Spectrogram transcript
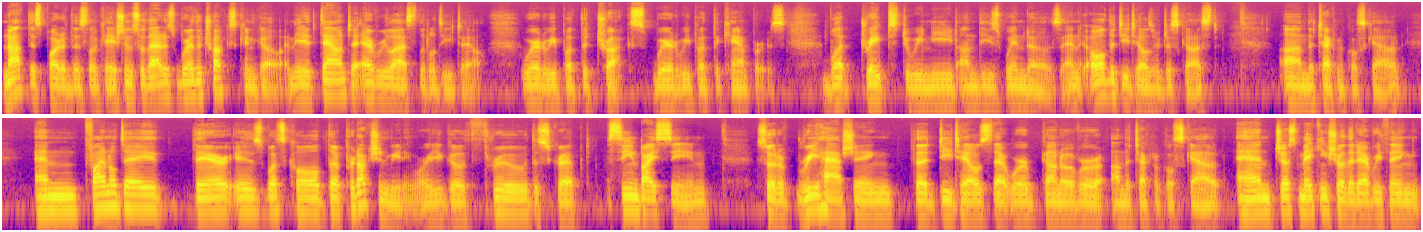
not this part of this location. So that is where the trucks can go. I mean, it's down to every last little detail. Where do we put the trucks? Where do we put the campers? What drapes do we need on these windows? And all the details are discussed on the technical scout. And final day, there is what's called the production meeting, where you go through the script scene by scene, sort of rehashing the details that were gone over on the technical scout, and just making sure that everything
